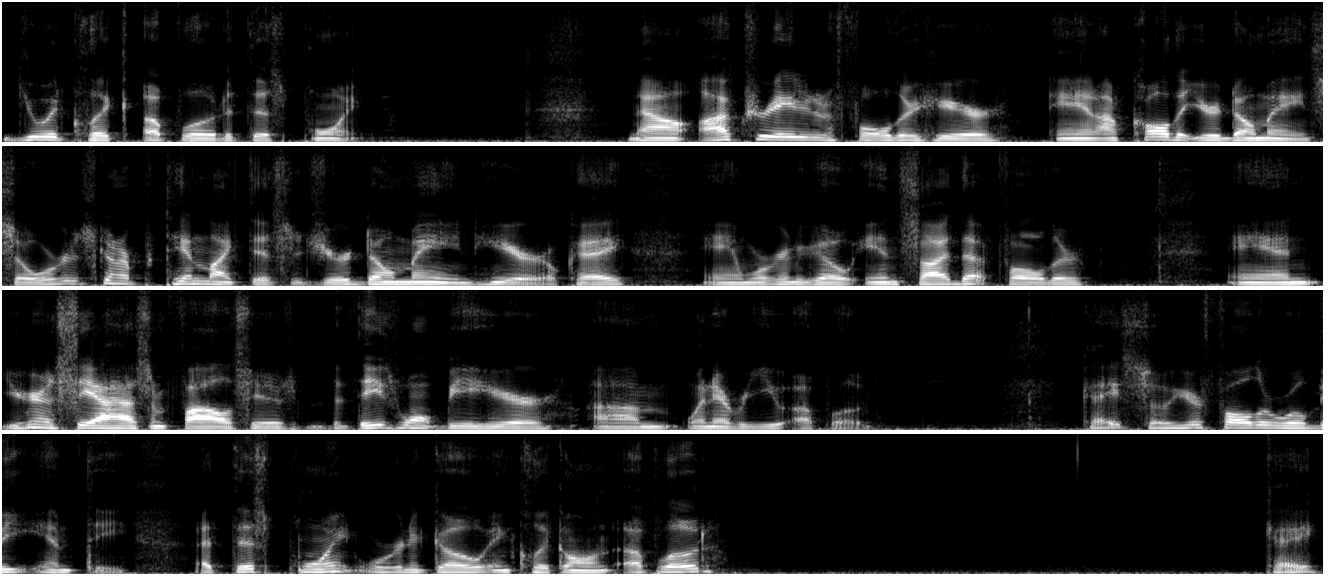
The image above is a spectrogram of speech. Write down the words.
you would click upload at this point. Now I've created a folder here and I've called it your domain. So we're just going to pretend like this is your domain here, okay? And we're going to go inside that folder and you're going to see I have some files here, but these won't be here um, whenever you upload. Okay, so your folder will be empty. At this point, we're going to go and click on Upload. Okay,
